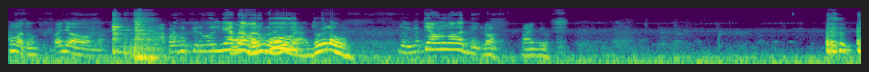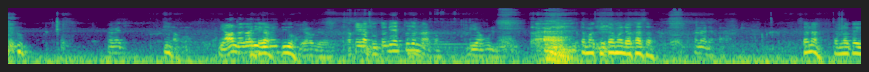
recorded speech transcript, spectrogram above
શું હતું? દો આપણે શું પેલું લેબડા વાળું ભૂત. જોઈ લઉં. જોઈ મેં કહેવાનું આવે જ નહીં. લો પાણી પીઓ. ગગાજી. પીઓ. અકેલા તું તો બેસતું જ નાખો તમારા ખેતરમાં ડખાશે અલા ડખા. છે તમને કઈ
